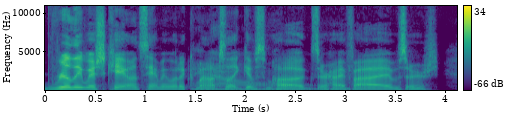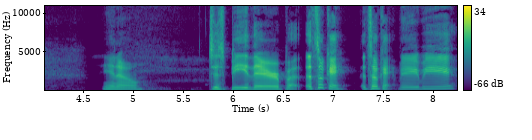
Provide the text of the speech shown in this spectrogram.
Really wish KO and Sammy would have come I out to like give some hugs or high fives or, you know, just be there. But it's okay. It's okay. Maybe,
